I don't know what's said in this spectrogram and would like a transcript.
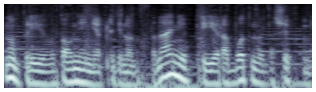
Ну, при выполнении определенных заданий, при работе над ошибками.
